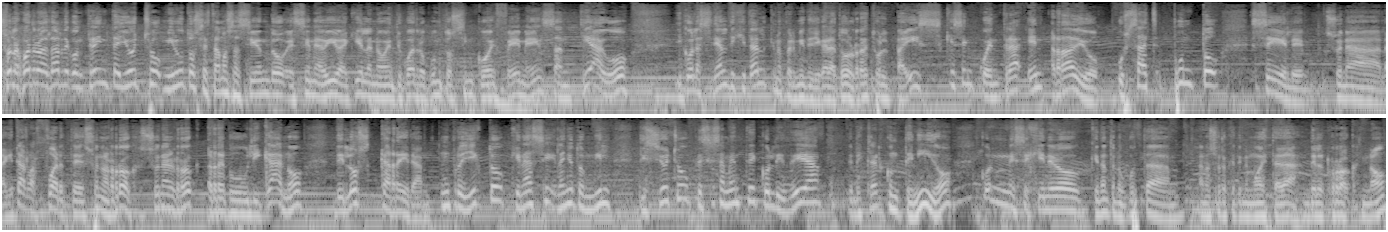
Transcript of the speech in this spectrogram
Son las 4 de la tarde con 38 minutos. Estamos haciendo escena viva aquí en la 94.5 FM en Santiago y con la señal digital que nos permite llegar a todo el resto del país que se encuentra en radio usach.cl. Suena la guitarra fuerte, suena el rock, suena el rock republicano de Los Carrera, un proyecto que nace el año 2018 precisamente con la idea de mezclar contenido con ese género que tanto nos gusta a nosotros que tenemos esta edad, del rock, ¿no?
